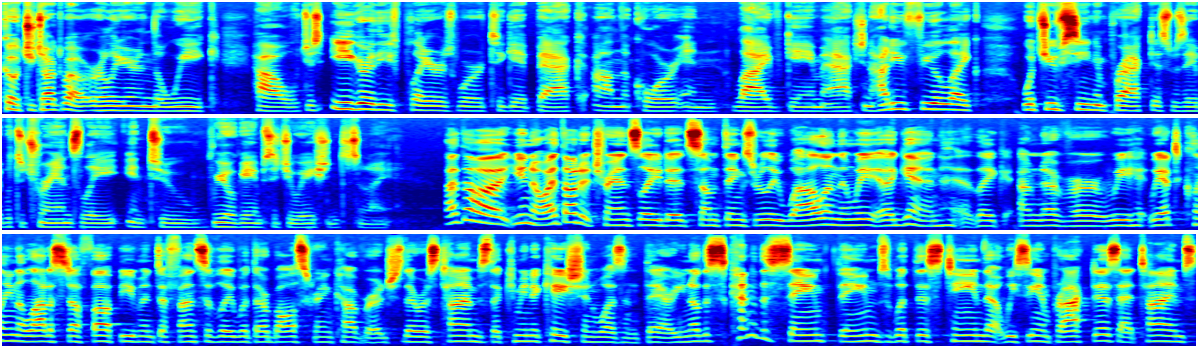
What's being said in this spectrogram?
Coach, you talked about earlier in the week how just eager these players were to get back on the court in live game action. How do you feel like what you've seen in practice was able to translate into real game situations tonight? I thought, you know, I thought it translated some things really well, and then we, again, like I'm never, we we had to clean a lot of stuff up, even defensively with our ball screen coverage. There was times the communication wasn't there. You know, this is kind of the same themes with this team that we see in practice. At times,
